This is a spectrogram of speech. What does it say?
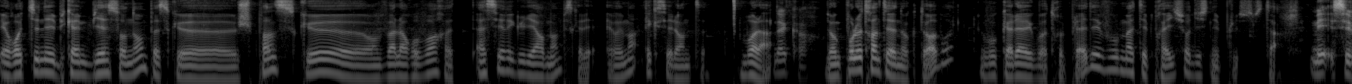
et retenez quand même bien son nom parce que je pense que on va la revoir assez régulièrement parce qu'elle est vraiment excellente. Voilà. D'accord. Donc pour le 31 octobre, vous calez avec votre plaid et vous matez Prey sur Disney Star. Mais c'est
